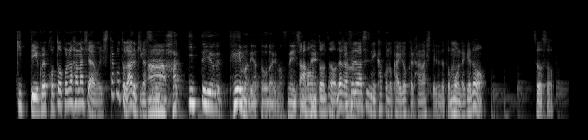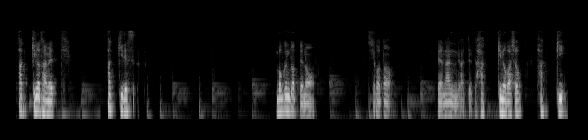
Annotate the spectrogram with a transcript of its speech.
揮っていう、これこと、この話はもうしたことがある気がする。ああ、発揮っていうテーマでやったことありますね、一あ、度ね。本当そう。だからそれはすでに過去の回どっかで話してるんだと思うんだけど、そうそう。発揮のためっていう。発揮です。僕にとっての仕事って何でかっていうと、発揮の場所発揮。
